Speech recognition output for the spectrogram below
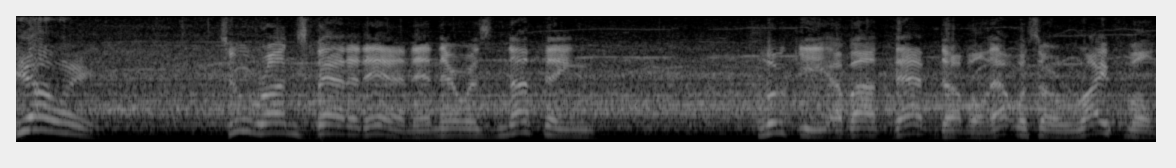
yelling. Two runs batted in, and there was nothing fluky about that double. That was a rifle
